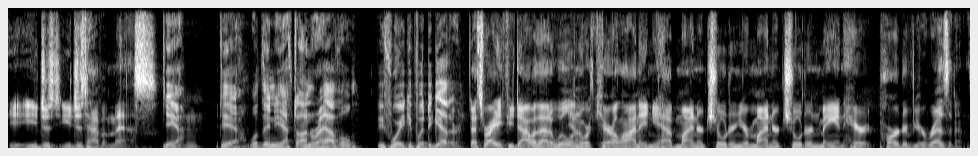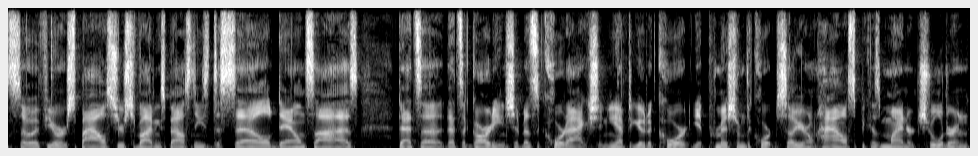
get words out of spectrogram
you just you just have a mess. Yeah, mm-hmm. yeah. Well, then you have to unravel before you can put together. That's right. If you die without a will yeah. in North Carolina and you have minor children, your minor children may inherit part of your residence. So if your spouse, your surviving spouse, needs to sell, downsize, that's a that's a guardianship. That's a court action. You have to go to court, get permission from the court to sell your own house because minor children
